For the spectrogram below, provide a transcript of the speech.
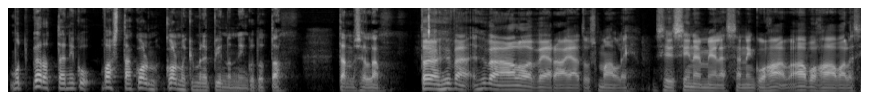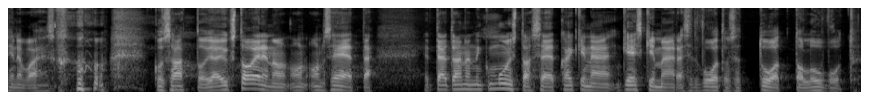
mut verottaja niin kuin vastaa kolme- 30 pinnan niin kuin tota, tämmöisellä Toi on hyvä, hyvä aloe ajatusmalli siis siinä mielessä niin kuin ha- avohaavalle siinä vaiheessa, kun, kun sattuu. Ja yksi toinen on, on, on se, että, että täytyy aina niin kuin muistaa se, että kaikki nämä keskimääräiset vuotuiset tuottoluvut,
